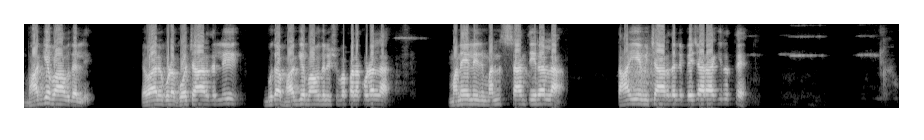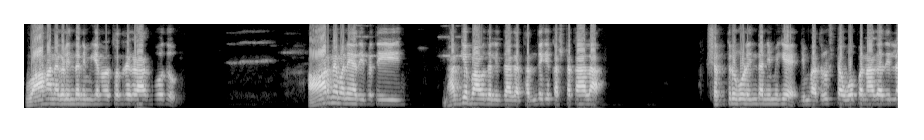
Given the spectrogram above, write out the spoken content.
ಭಾಗ್ಯಭಾವದಲ್ಲಿ ಯಾವಾಗಲೂ ಕೂಡ ಗೋಚಾರದಲ್ಲಿ ಬುಧ ಭಾಗ್ಯ ಭಾವದಲ್ಲಿ ಶುಭ ಫಲ ಕೊಡಲ್ಲ. ಮನೆಯಲ್ಲಿ ಮನಃಶಾಂತಿ ಇರಲ್ಲ. ತಾಯಿಯ ವಿಚಾರದಲ್ಲಿ ಬೇಜಾರಾಗಿರುತ್ತೆ. ವಾಹನಗಳಿಂದ ನಿಮ್ಗೆ ಏನಾದ್ರು ತೊಂದರೆಗಳಾಗ್ಬೋದು. ಆರನೇ ಮನೆ ಅಧಿಪತಿ ಭಾಗ್ಯಭಾವದಲ್ಲಿದ್ದಾಗ ತಂದೆಗೆ ಕಷ್ಟ ಕಾಲ ಶತ್ರುಗಳಿಂದ ನಿಮಗೆ ನಿಮ್ಗೆ ಅದೃಷ್ಟ ಓಪನ್ ಆಗೋದಿಲ್ಲ.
